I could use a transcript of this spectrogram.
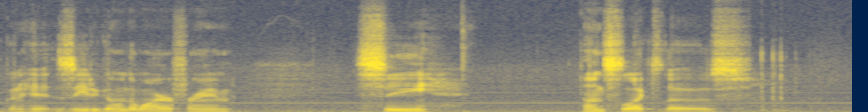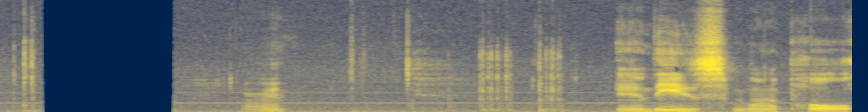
I'm going to hit Z to go in the wireframe, C unselect those. Alright. And these we want to pull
